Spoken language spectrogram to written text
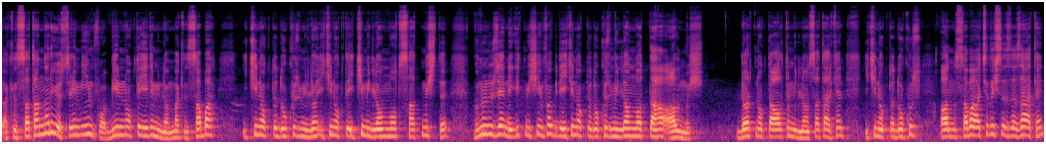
Bakın satanları göstereyim. Info 1.7 milyon. Bakın sabah 2.9 milyon, 2.2 milyon lot satmıştı. Bunun üzerine gitmiş info bir de 2.9 milyon lot daha almış. 4.6 milyon satarken 2.9 almış. Sabah açılışta da zaten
